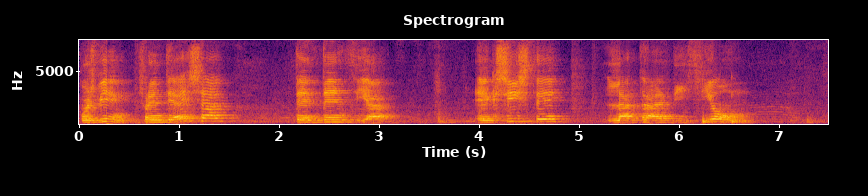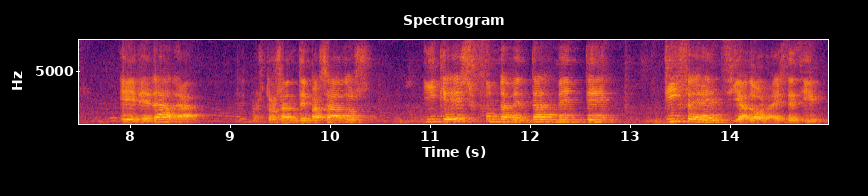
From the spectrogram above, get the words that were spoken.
Pues bien, frente a esa tendencia existe la tradición heredada de nuestros antepasados y que es fundamentalmente diferenciadora, es decir,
